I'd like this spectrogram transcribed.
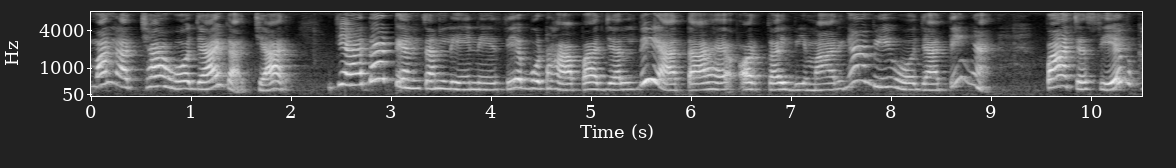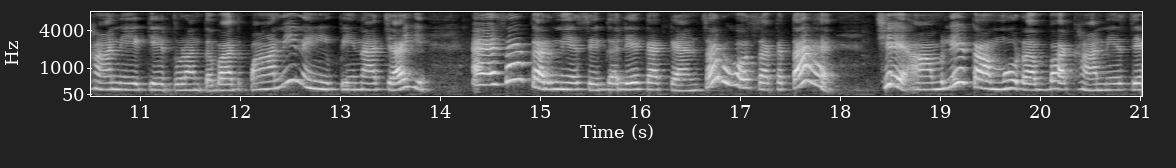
मन अच्छा हो जाएगा। चार, ज़्यादा टेंशन लेने से बुढ़ापा जल्दी आता है और कई बीमारियाँ भी हो जाती हैं। पाँच, सेब खाने के तुरंत बाद पानी नहीं पीना चाहिए। ऐसा करने से गले का कैंसर हो सकता है। छः आंवले का मुरब्बा खाने से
